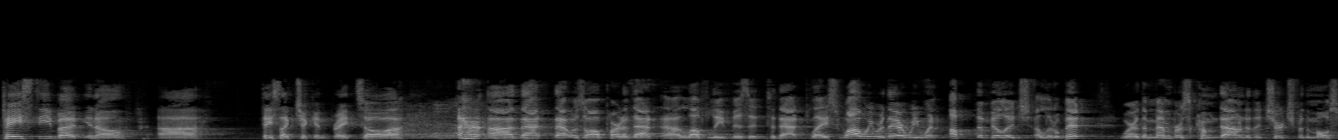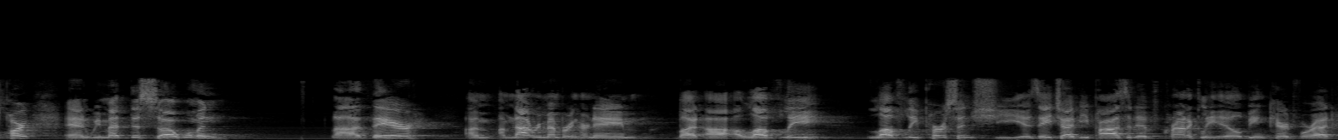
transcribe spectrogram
tasty, but you know, uh, tastes like chicken, right? So uh, uh, that that was all part of that uh, lovely visit to that place. While we were there, we went up the village a little bit, where the members come down to the church for the most part, and we met this uh, woman uh, there. I'm I'm not remembering her name, but a lovely lovely person. She is HIV positive, chronically ill, being cared for at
